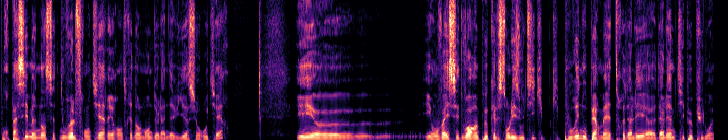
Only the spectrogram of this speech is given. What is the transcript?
pour passer maintenant cette nouvelle frontière et rentrer dans le monde de la navigation routière. Et, euh, et on va essayer de voir un peu quels sont les outils qui, pourraient nous permettre d'aller euh, d'aller un petit peu plus loin.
